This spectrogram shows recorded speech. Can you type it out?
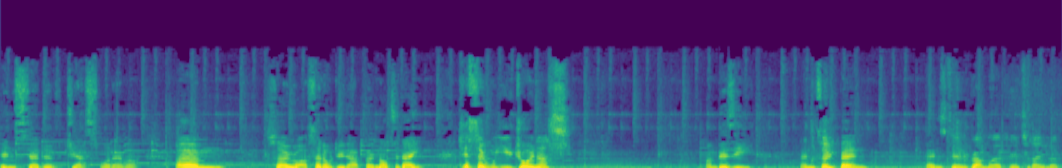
instead of just whatever. Um, so I said I'll do that, but not today. Just so you join us. I'm busy, and so Ben. Ben's doing the grunt work here today. Look,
